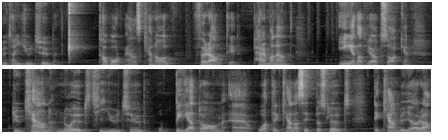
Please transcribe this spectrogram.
utan YouTube tar bort ens kanal för alltid. Permanent. Inget att göra åt saken. Du kan nå ut till YouTube och be dem eh, återkalla sitt beslut. Det kan du göra.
